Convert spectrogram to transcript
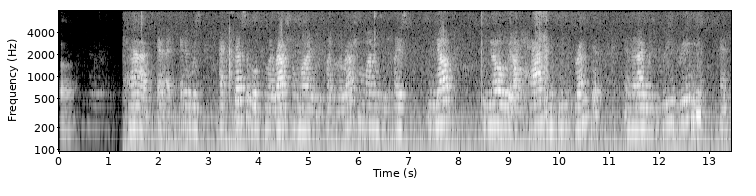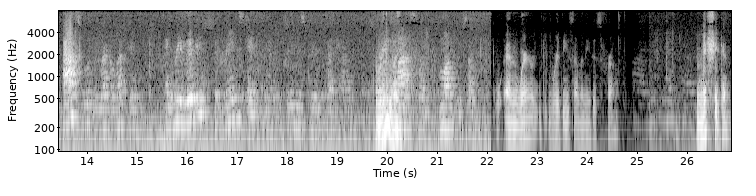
Uh, had, and, and it was accessible to my rational mind. It was like my rational mind was in place enough to know that I had indeed dreamt it, and that I was re-dreaming and absolutely recollecting and reliving the dream state, you know, the previous dreams that I had really? the last like month or so. And where were these amanitas from? Uh, Michigan. Michigan.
